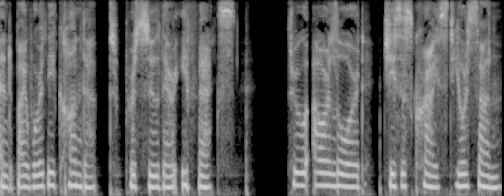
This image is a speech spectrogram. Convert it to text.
and by worthy conduct pursue their effects through our Lord Jesus Christ, your Son,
